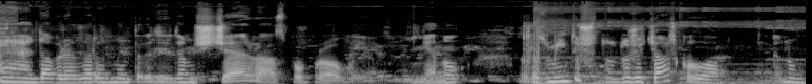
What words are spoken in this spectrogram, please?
Е, Добре, зараз ми перейдемо ще раз попробуємо. Ні, ну розумієте, що тут дуже тяжко. Ну,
